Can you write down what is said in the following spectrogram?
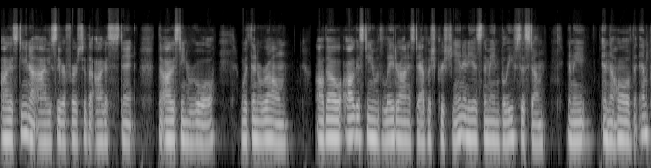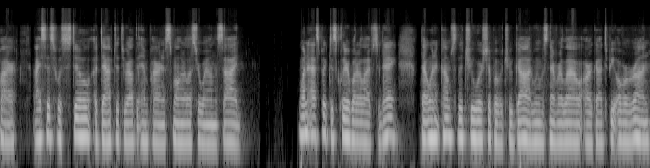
Augustina obviously refers to the Augustine, the Augustine rule, within Rome, although Augustine would later on establish Christianity as the main belief system in the in the whole of the empire, Isis was still adapted throughout the empire in a smaller, lesser way on the side. One aspect is clear about our lives today that when it comes to the true worship of a true God, we must never allow our God to be overrun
